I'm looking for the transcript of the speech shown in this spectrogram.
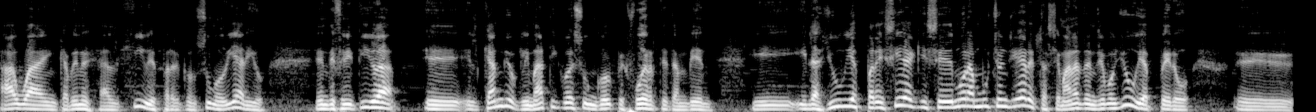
agua en camiones aljibes para el consumo diario. En definitiva, eh, el cambio climático es un golpe fuerte también. Y, las lluvias pareciera que se demoran mucho en llegar. Esta semana tendremos lluvias, pero eh,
